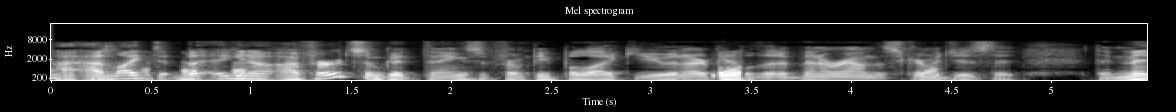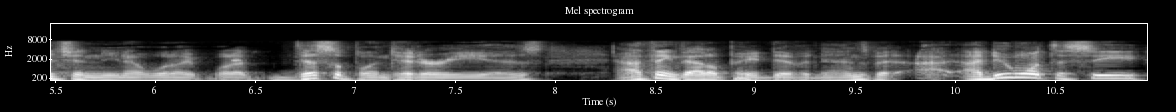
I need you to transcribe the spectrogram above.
I, would like to, but you know, I've heard some good things from people like you and other people that have been around the scrimmages that that mention, you know, what a what a disciplined hitter he is. I think that'll pay dividends. But I, I do want to see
